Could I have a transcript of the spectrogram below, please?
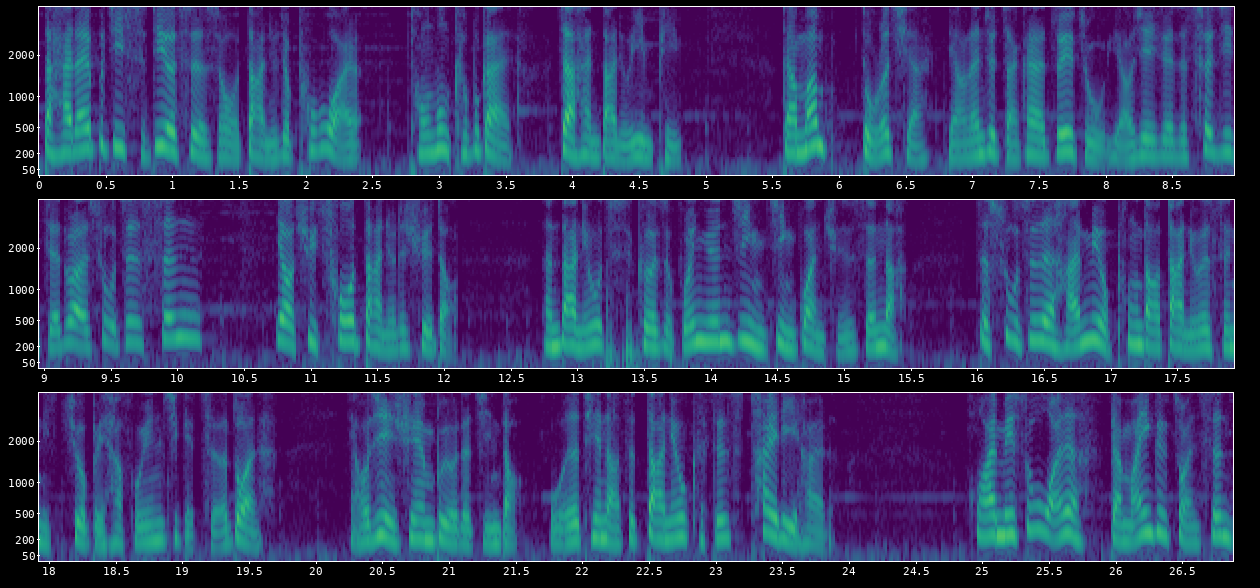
但还来不及使第二次的时候，大牛就扑过来了。童风可不敢再和大牛硬拼。赶忙躲了起来，两人就展开了追逐。姚建轩则趁机折断了树枝，伸要去戳大牛的穴道，但大牛此刻是浑元劲劲贯全身呐、这树枝还没有碰到大牛的身体，就被他浑元劲给折断了。姚建轩不由得惊道：“我的天哪，这大牛可真是太厉害了！”话还没说完呢，赶忙一个转身，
